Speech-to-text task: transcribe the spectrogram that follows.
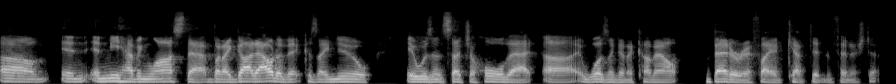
Um, and and me having lost that, but I got out of it because I knew it was in such a hole that uh, it wasn't going to come out better if I had kept it and finished it.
